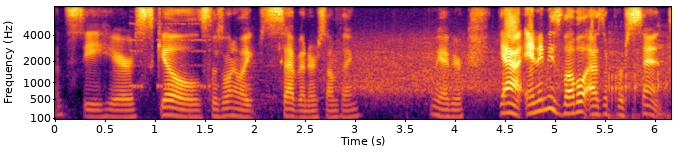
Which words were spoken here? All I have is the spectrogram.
Let's see here. Skills. There's only like seven or something. What do we have here? Yeah, enemies level as a percent.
